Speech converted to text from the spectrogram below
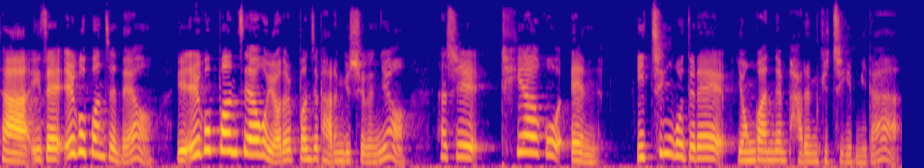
자, 이제 일곱 번째인데요. 이 일곱 번째하고 여덟 번째 발음 규칙은요. 사실 T하고 N 이 친구들의 연관된 발음 규칙입니다.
